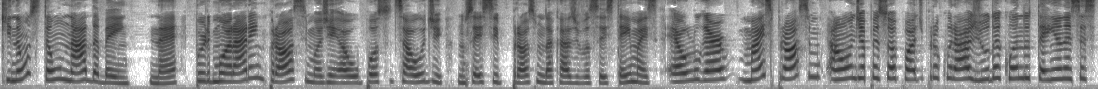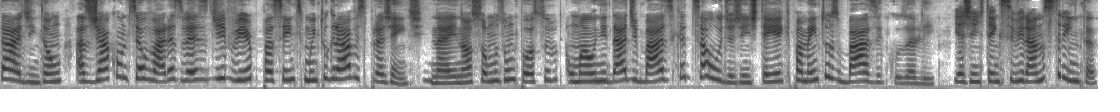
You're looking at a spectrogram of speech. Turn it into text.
que não estão nada bem, né? Por morarem próximo, gente, o posto de saúde, não sei se próximo da casa de vocês tem, mas é o lugar mais próximo aonde a pessoa pode procurar ajuda quando tem a necessidade. Então, já aconteceu várias vezes de vir pacientes muito graves pra gente, né? E nós somos um posto, uma unidade básica de saúde, a gente tem equipamentos básicos ali. E a gente tem que se virar nos 30.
